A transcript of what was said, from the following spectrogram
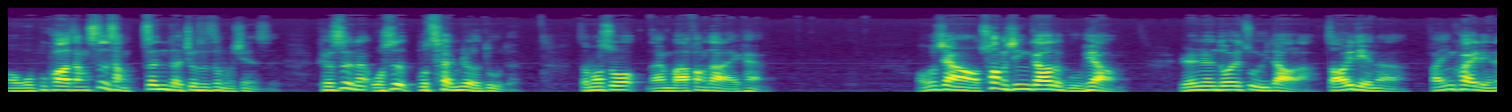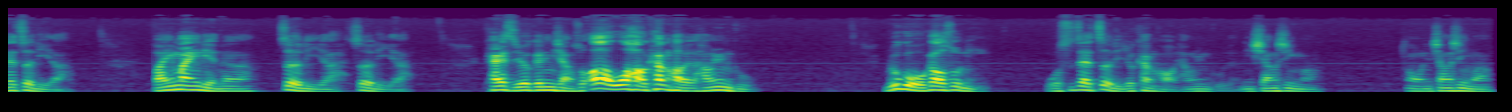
哦，我不夸张，市场真的就是这么现实。可是呢，我是不蹭热度的。怎么说？来，我们把它放大来看。我们讲创新高的股票，人人都会注意到了。早一点呢，反应快一点在这里啊；反应慢一点呢，这里啊，这里啊，开始又跟你讲说，哦，我好看好航运股。如果我告诉你，我是在这里就看好航运股的，你相信吗？哦，你相信吗？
